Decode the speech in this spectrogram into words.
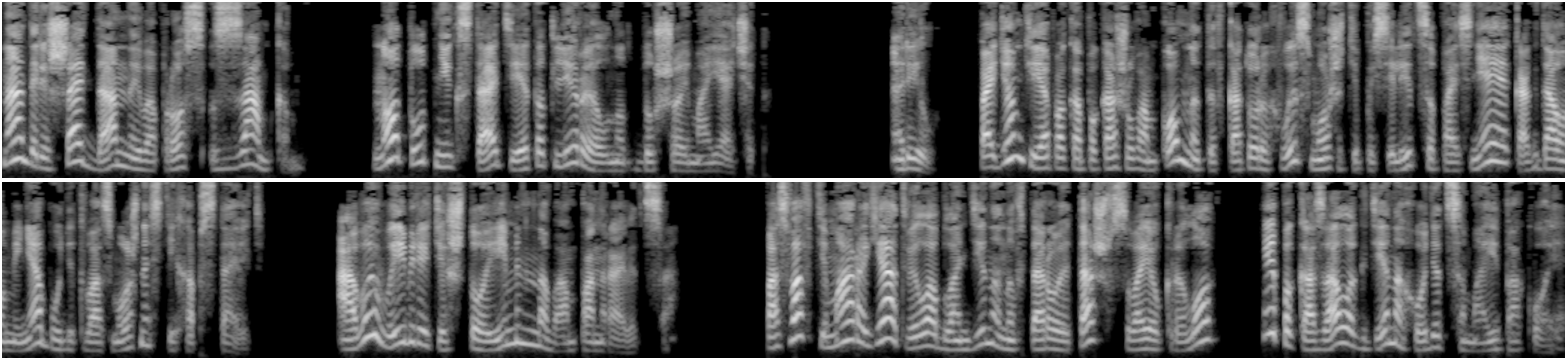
Надо решать данный вопрос с замком. Но тут не кстати этот Лирел над душой маячит. Рил, Пойдемте, я пока покажу вам комнаты, в которых вы сможете поселиться позднее, когда у меня будет возможность их обставить. А вы выберете, что именно вам понравится. Позвав Тимара, я отвела блондина на второй этаж в свое крыло и показала, где находятся мои покои.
